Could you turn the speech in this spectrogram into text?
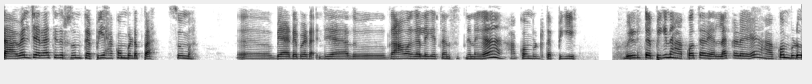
ಟಾವೆಲ್ ಜರಾತಿದ್ರೆ ಸುಮ್ ತಪ್ಪಿಗೆ ಹಾಕೊಂಡ್ಬಿಡಪ್ಪ ಸುಮ್ಮ ಬೇಡ ಬ್ಯಾಡ ಬೇಡ ಅದು ಗಾವ ಗಲ್ಲಿಗೆ ಅನ್ಸುತ್ತೆ ನನಗೆ? ಹಾಕೊಂಡ್ಬಿಡು ತಪ್ಪಿಗೆ. ಬೀಳ್ ಟಪ್ಪಿಗಿನ ಹಾಕೋತಾರೆ ಎಲ್ಲ ಕಡೆ. ಹಾಕೊಂಡ್ಬಿಡು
